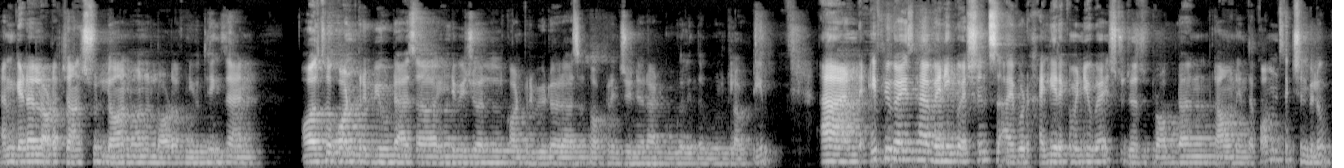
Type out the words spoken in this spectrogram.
and get a lot of chance to learn on a lot of new things and also contribute as an individual contributor as a software engineer at Google in the Google Cloud team. And if you guys have any questions, I would highly recommend you guys to just drop down down in the comment section below.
